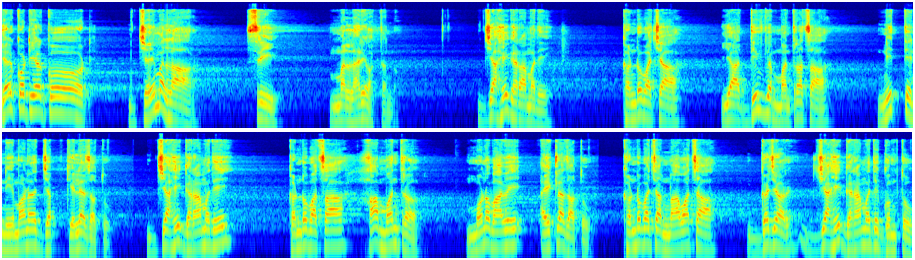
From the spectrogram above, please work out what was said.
येळकोट येळकोट जय मल्हार। श्री मल्हारी भक्तांनो ज्याही घरामध्ये खंडोबाच्या या दिव्य मंत्राचा नित्य नियमानं जप केला जातो. ज्याही घरामध्ये खंडोबाचा हा मंत्र मनोभावे ऐकला जातो. खंडोबाच्या नावाचा गजर ज्याही घरामध्ये घुमतो.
